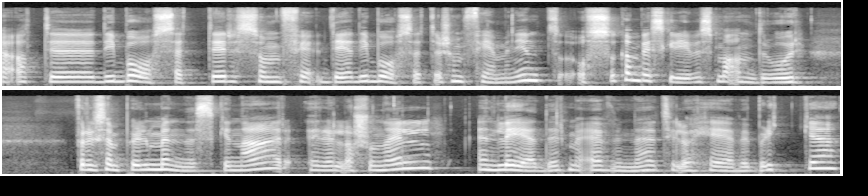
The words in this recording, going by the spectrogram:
at eh, de det de båsetter som feminint, også kan beskrives med andre ord. F.eks. menneskenær, relasjonell, en leder med evne til å heve blikket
